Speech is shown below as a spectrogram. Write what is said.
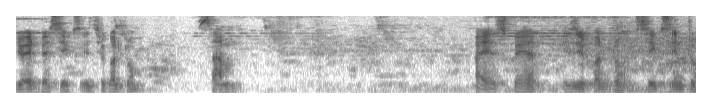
divide by six is equal to sum pi square is equal to six into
